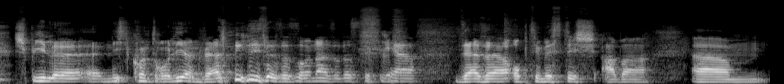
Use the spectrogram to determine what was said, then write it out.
Spiele äh, nicht kontrollieren werden diese Saison. Also das ist eher sehr, sehr optimistisch. Aber ähm,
